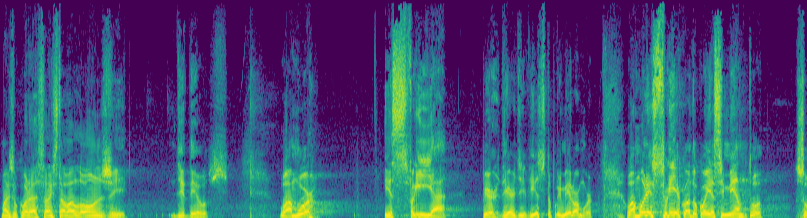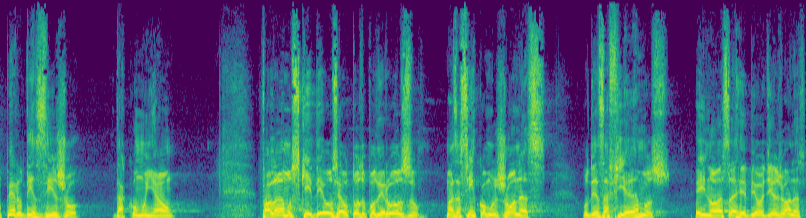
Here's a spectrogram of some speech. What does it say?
mas o coração estava longe de Deus. O amor esfria perder de vista o primeiro amor. O amor esfria quando o conhecimento supera o desejo da comunhão. Falamos que Deus é o Todo-Poderoso, mas assim como Jonas, o desafiamos em nossa rebeldia. Jonas,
